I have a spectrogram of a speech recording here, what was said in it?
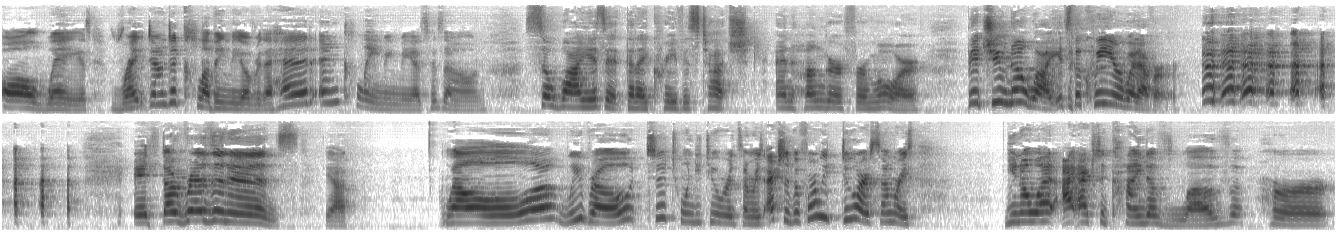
all ways, right down to clubbing me over the head and claiming me as his own. So why is it that I crave his touch and hunger for more? Bitch, you know why. It's the khui or whatever. It's the resonance! Yeah. Well, we wrote 22 word summaries. Actually, before we do our summaries, you know what? I actually kind of love her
